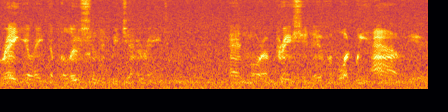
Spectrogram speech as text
regulate the pollution that we generate, and more appreciative of what we have here.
